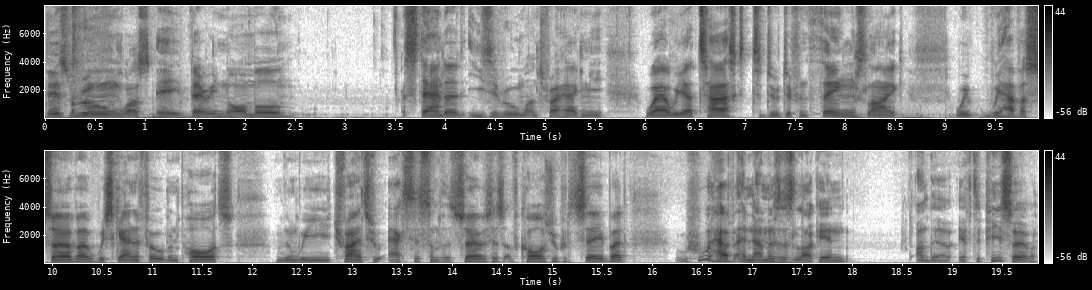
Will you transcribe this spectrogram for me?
this room was a very normal standard easy room on TryHackMe where we are tasked to do different things like we we have a server we scan it for open ports then we try to access some of the services of course you could say but who have anonymous login on the FTP server?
